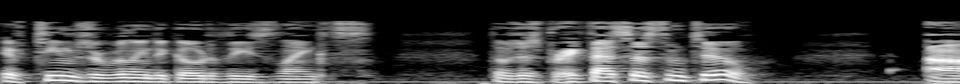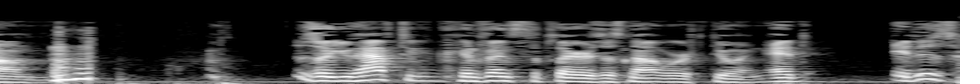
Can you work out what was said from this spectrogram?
if teams are willing to go to these lengths, they'll just break that system too. Um, mm-hmm. So you have to convince the players it's not worth doing, and it is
